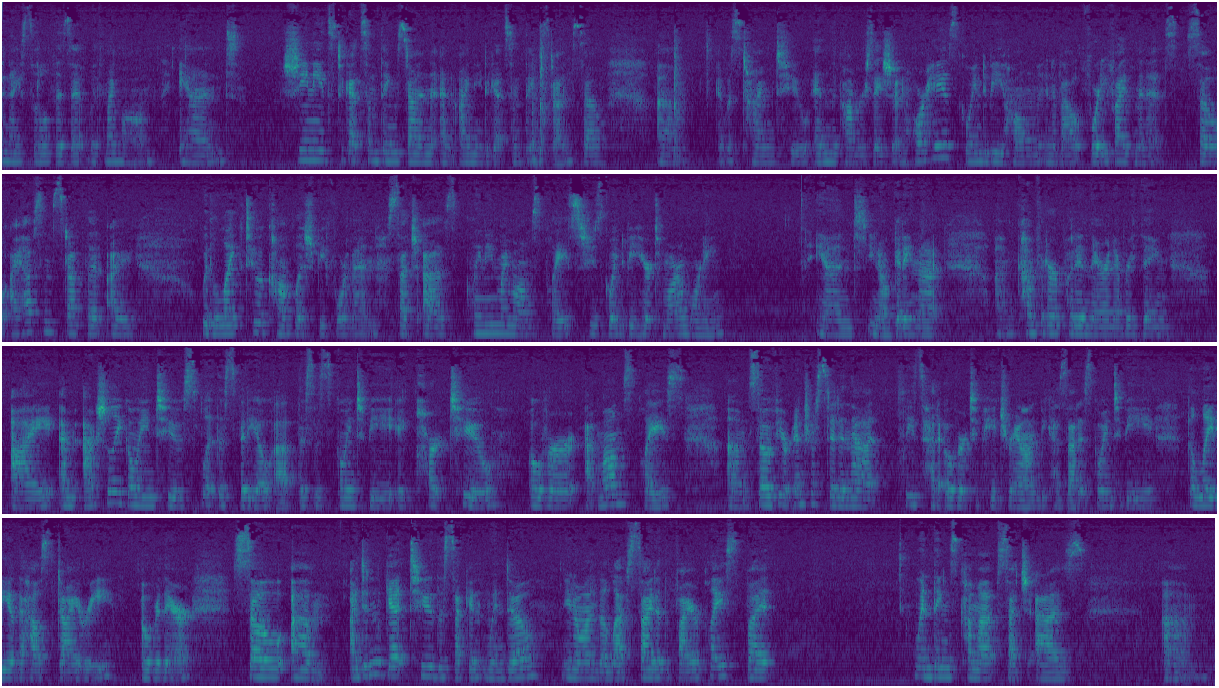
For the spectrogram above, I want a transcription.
Nice little visit with my mom and she needs to get some things done and I need to get some things done. So um, it was time to end the conversation. Jorge is going to be home in about 45 minutes. So I have some stuff that I would like to accomplish before then, such as cleaning my mom's place. She's going to be here tomorrow morning and, you know, getting that um, comforter put in there and everything. I am actually going to split this video up. This is going to be a part two over at mom's place. Um, so if you're interested in that, please head over to Patreon because that is going to be the Lady of the House diary over there. So um, I didn't get to the second window, you know, on the left side of the fireplace, but when things come up such as um,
